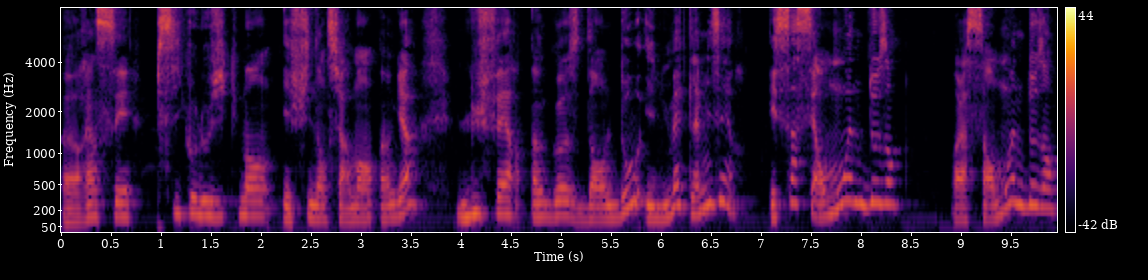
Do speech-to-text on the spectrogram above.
rincer psychologiquement et financièrement un gars, lui faire un gosse dans le dos et lui mettre la misère. Et ça, c'est en moins de deux ans. Voilà, c'est en moins de deux ans.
